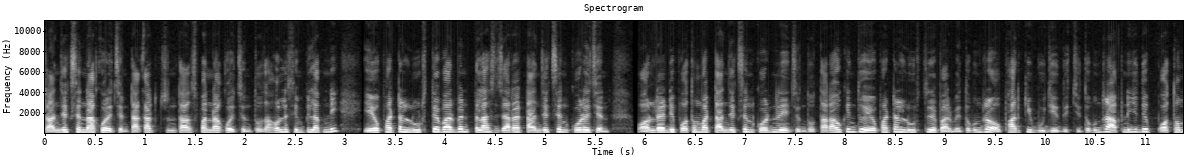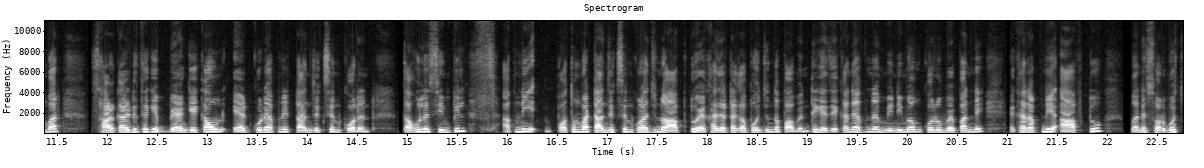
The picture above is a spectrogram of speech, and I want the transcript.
ট্রানজ্যাকশন না করেছেন, টাকা ট্রান্সফার না করেছেন, তো তাহলে সিম্পল আপনি এই অফারটা লুটতে পারবেন। প্লাস যারা ট্রানজ্যাকশন করেছেন অলরেডি প্রথমবার ট্রানজ্যাকশন করে নিয়েছেন, তো তারাও কিন্তু এই অফারটা লুটতে পারবে। তো বন্ধুরা অফার কি বুঝিয়ে দিচ্ছি? তো বন্ধুরা আপনি যদি প্রথমবার সার্ক আইডি থেকে ব্যাঙ্ক অ্যাকাউন্ট অ্যাড করে আপনি ট্রানজ্যাকশন করেন। তাহলে সিম্পল আপনি প্রথমবার ট্রানজ্যাকশন করার জন্য আপ টু এক হাজার টাকা পর্যন্ত পাবেন, ঠিক আছে? এখানে আপনার মিনিমাম কোনো ব্যাপার নেই। এখানে আপনি আপ টু মানে সর্বোচ্চ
